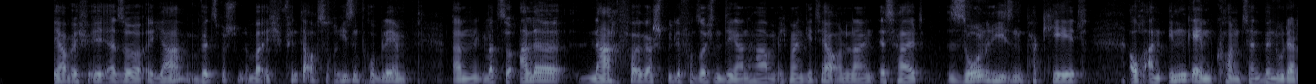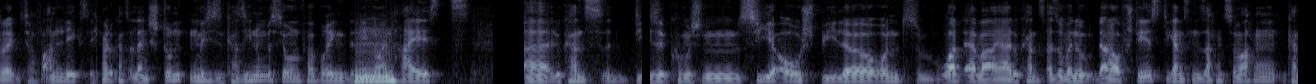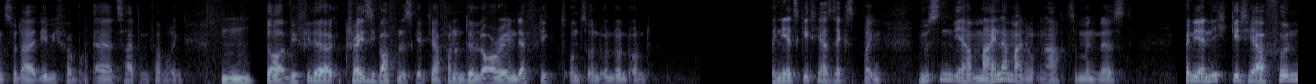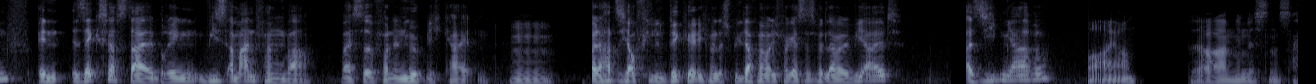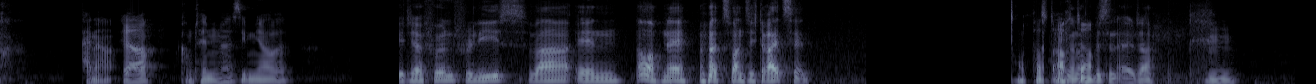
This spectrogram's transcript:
Ja, aber ich, also ja, wird es bestimmt, aber ich finde da auch so ein Riesenproblem, ähm, was so alle Nachfolgerspiele von solchen Dingern haben. Ich meine, GTA Online ist halt so ein Riesenpaket, auch an Ingame-Content, wenn du da drauf anlegst. Ich meine, du kannst allein Stunden mit diesen Casino-Missionen verbringen, die Mhm. neuen Heists. Äh, du kannst diese komischen CEO-Spiele und whatever, ja. Du kannst, also wenn du darauf stehst, die ganzen Sachen zu machen, kannst du da halt ewig verbr- äh, Zeit drin verbringen. Mhm. So, wie viele crazy Waffen es gibt, ja. Von einem DeLorean, der fliegt und, und, und, und, und. Wenn die jetzt GTA 6 bringen, müssen die ja meiner Meinung nach zumindest, können die ja nicht GTA 5 in 6er-Style bringen, wie es am Anfang war. Weißt du, von den Möglichkeiten. Hm. Weil da hat sich auch viel entwickelt. Ich meine, das Spiel darf man auch nicht vergessen, ist mittlerweile wie alt? Also sieben Jahre? Boah, ja. Ja, mindestens. Keine Ahnung. Ja, kommt hin, ne? Sieben Jahre. GTA 5 Release war in, oh, nee, 2013. Fast Also acht, noch ja. ein bisschen älter. Hm.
